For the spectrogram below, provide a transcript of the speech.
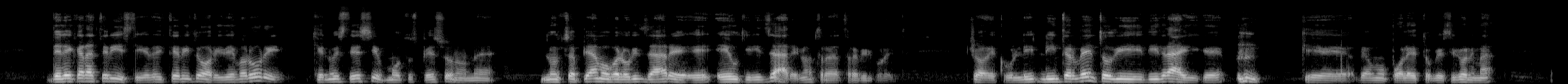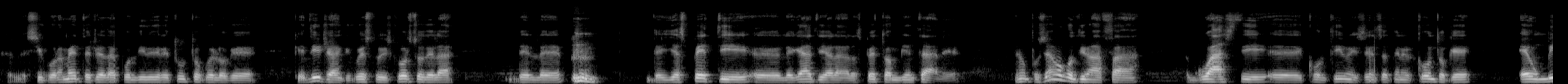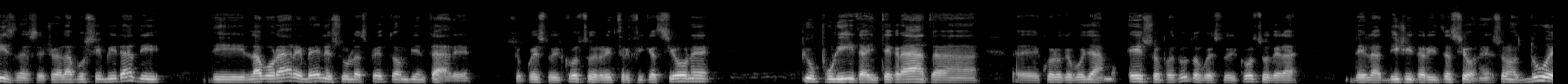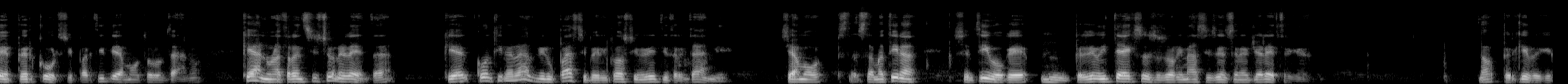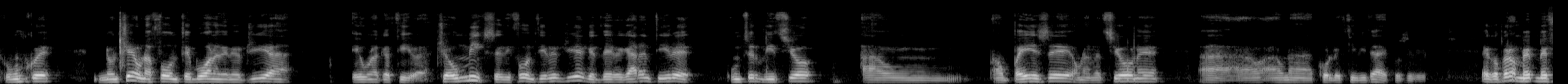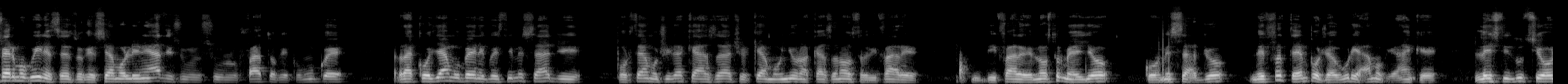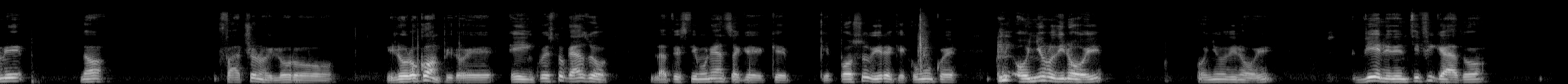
delle caratteristiche, dei territori, dei valori che noi stessi molto spesso non, non sappiamo valorizzare e, e utilizzare, no? tra, tra, virgolette. Cioè, ecco, l'intervento di, di Draghi, che, che abbiamo un po' letto questi giorni, ma sicuramente c'è da condividere tutto quello che, che dice, anche questo discorso della, delle, degli aspetti eh, legati alla, all'aspetto ambientale. Non possiamo continuare a fare guasti eh, continui senza tener conto che è un business, cioè la possibilità di, di lavorare bene sull'aspetto ambientale, su questo discorso dell'elettrificazione più pulita, integrata, eh, quello che vogliamo, e soprattutto questo discorso della della digitalizzazione sono due percorsi partiti da molto lontano che hanno una transizione lenta che continuerà a svilupparsi per i prossimi 20-30 anni. Siamo, stamattina sentivo che per esempio in Texas sono rimasti senza energia elettrica. No? Perché? Perché comunque non c'è una fonte buona di energia e una cattiva, c'è un mix di fonti di energia che deve garantire un servizio a un, a un paese, a una nazione, a, a una collettività e così via. Ecco, però mi fermo qui nel senso che siamo allineati sul, sul fatto che comunque raccogliamo bene questi messaggi, portiamoceli a casa, cerchiamo ognuno a casa nostra di fare, di fare del nostro meglio come messaggio. Nel frattempo ci auguriamo che anche le istituzioni no, facciano il loro, il loro compito e, e, in questo caso la testimonianza che, che, che posso dire è che comunque ognuno di noi, ognuno di noi viene identificato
